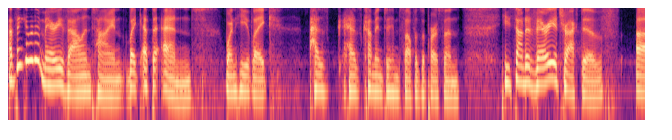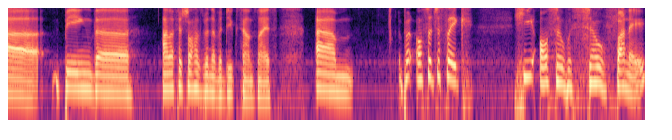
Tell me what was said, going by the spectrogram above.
I think I'm gonna marry Valentine. Like at the end when he like has has come into himself as a person. He sounded very attractive. Uh, being the unofficial husband of a duke sounds nice. Um, but also just like he also was so funny.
